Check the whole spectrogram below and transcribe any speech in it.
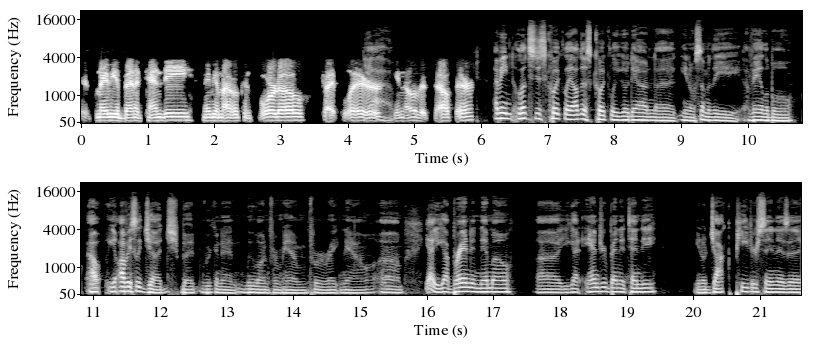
it's maybe a Benintendi, maybe a Michael Conforto type player, yeah. you know, that's out there. I mean, let's just quickly. I'll just quickly go down, uh, you know, some of the available out obviously Judge, but we're gonna move on from him for right now. Um, yeah, you got Brandon Nimmo, uh, you got Andrew Benintendi, you know Joc Pederson is a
